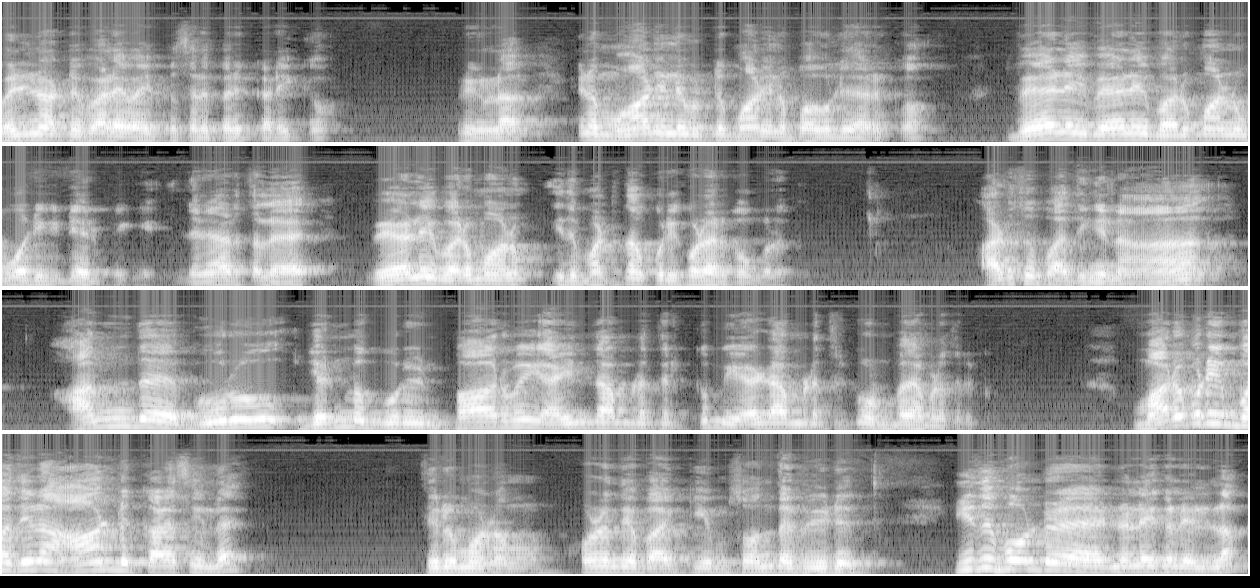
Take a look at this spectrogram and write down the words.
வெளிநாட்டு வேலை வாய்ப்பு சில பேருக்கு கிடைக்கும். புரியுங்களா இல்லை மாநிலம் விட்டு மாநிலம் போக வேண்டியதாக இருக்கும். வேலை வேலை வருமானம் ஓடிக்கிட்டே இருப்பீங்க. இந்த நேரத்தில் வேலை வருமானம் இது மட்டும்தான் குறிக்கோளாக இருக்கும் உங்களுக்கு. அடுத்து பார்த்தீங்கன்னா அந்த குரு ஜென்ம குருவின் பார்வை ஐந்தாம் இடத்திற்கும் ஏழாம் இடத்திற்கும் ஒன்பதாம் இடத்திற்கும். மறுபடியும் பார்த்தீங்கன்னா ஆண்டு கடைசியில் திருமணம் குழந்தை பாக்கியம் சொந்த வீடு இது போன்ற நிலைகள் எல்லாம்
